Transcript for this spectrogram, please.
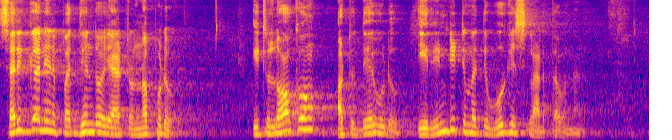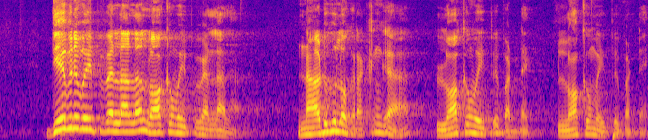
సరిగ్గా నేను పద్దెనిమిదో ఏట ఉన్నప్పుడు ఇటు లోకం అటు దేవుడు ఈ రెండింటి మధ్య ఊగిసలాడుతూ ఉన్నాను. దేవుని వైపు వెళ్ళాలా లోకం వైపు వెళ్ళాలా? నా అడుగులు ఒక రకంగా లోకం వైపే పడ్డాయి లోకం వైపే పడ్డాయి.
